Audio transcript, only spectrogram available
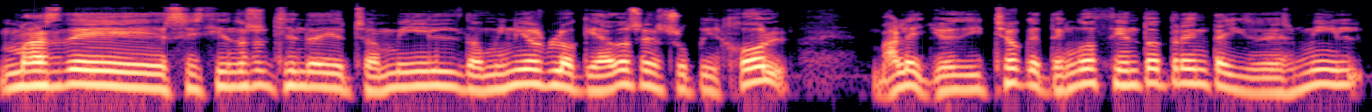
más de 688.000 dominios bloqueados en su pijol. Vale, yo he dicho que tengo 133.000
